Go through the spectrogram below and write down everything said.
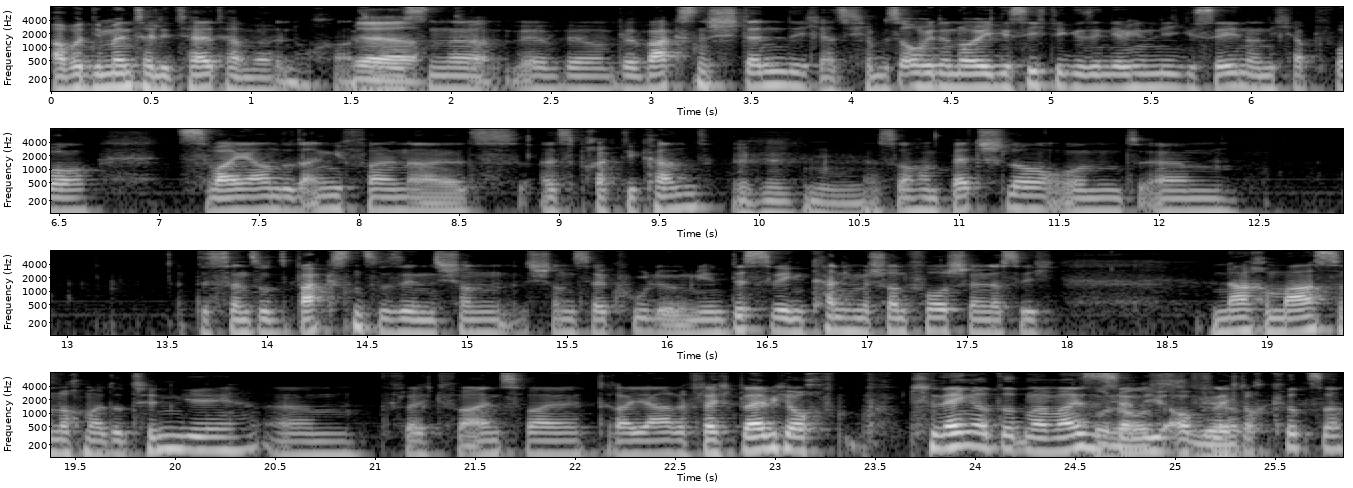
aber die Mentalität haben wir halt noch. Also ja, wir, sind, äh, wir, wir, wir, wachsen ständig. Also ich habe jetzt auch wieder neue Gesichter gesehen, die habe ich noch nie gesehen. Und ich habe vor zwei Jahren dort angefangen als, als Praktikant. Mhm. mhm. Das ist auch ein Bachelor. Und ähm, das dann so wachsen zu sehen, ist schon, ist schon sehr cool irgendwie. Und deswegen kann ich mir schon vorstellen, dass ich nach dem Master nochmal dorthin gehe. Ähm, vielleicht für ein, zwei, drei Jahre. Vielleicht bleibe ich auch länger dort, man weiß es ja nie, auch vielleicht ja. auch kürzer.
